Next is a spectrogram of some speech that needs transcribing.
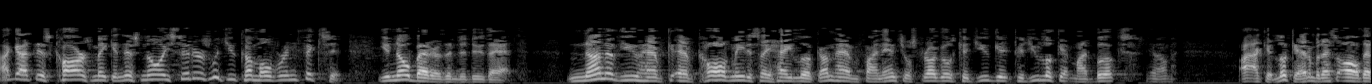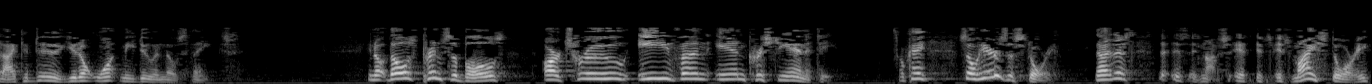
I got this car's making this noise. Sitters, would you come over and fix it? You know better than to do that. None of you have have called me to say, "Hey, look, I'm having financial struggles. Could you get could you look at my books?" You know, I could look at them, but that's all that I could do. You don't want me doing those things. You know, those principles are true even in Christianity. Okay? So here's a story. Now this, this is not, it, it's, it's my story,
